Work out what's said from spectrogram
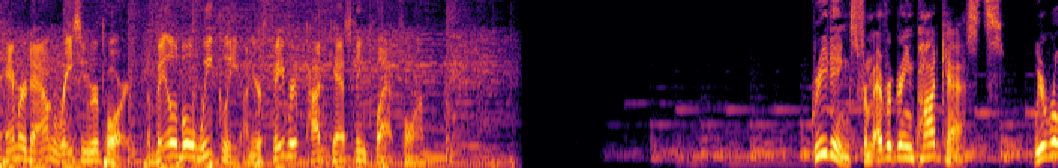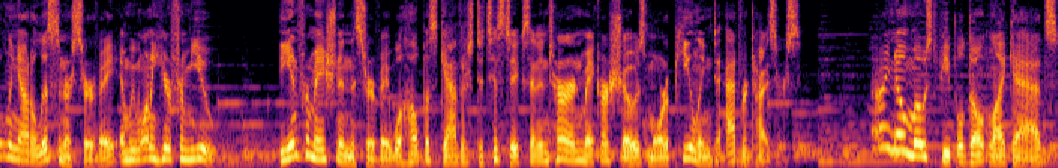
Hammerdown Racing Report, available weekly on your favorite podcasting platform. Greetings from Evergreen Podcasts. We're rolling out a listener survey and we want to hear from you. The information in the survey will help us gather statistics and in turn make our shows more appealing to advertisers. I know most people don't like ads,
